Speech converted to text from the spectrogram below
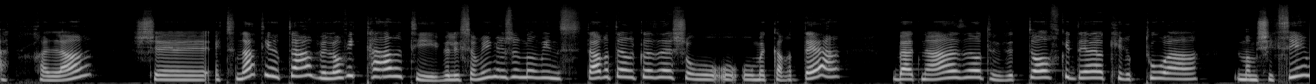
התחלה שהתנעתי אותה ולא ויתרתי, ולפעמים יש לנו מין סטארטר כזה שהוא הוא, הוא מקרטע בהתנאה הזאת, ותוך כדי הקרטוע ממשיכים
